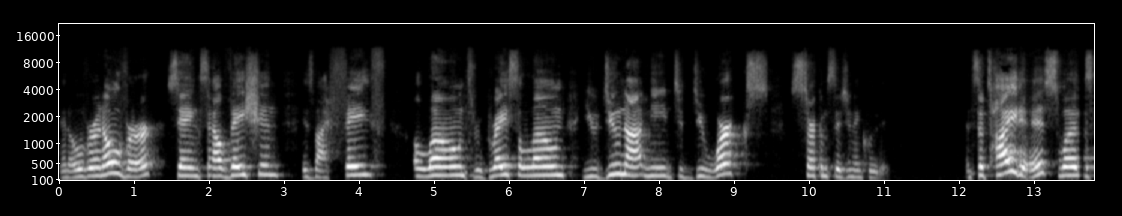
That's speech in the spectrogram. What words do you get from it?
and over and over, saying salvation is by faith alone, through grace alone. You do not need to do works, circumcision included. And so Titus was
